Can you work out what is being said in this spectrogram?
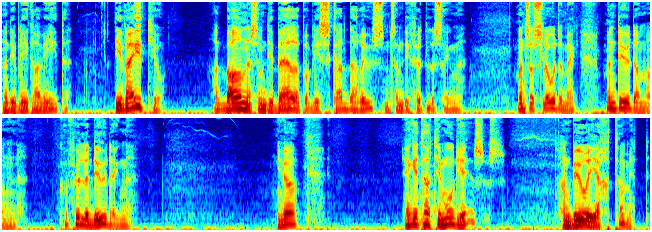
når de blir gravide. De veit jo at barnet som de bærer på, blir skadd av rusen som de fyller seg med. Men så slo det meg, men du da, Magne, hva fyller du deg med? Ja, jeg har tatt imot Jesus. Han bor i hjertet mitt,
